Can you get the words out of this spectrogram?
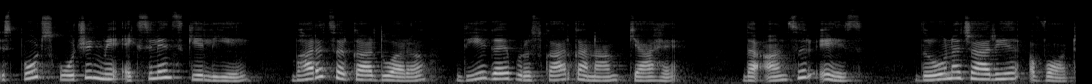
Sports coaching में एक्सीलेंस के लिए भारत सरकार द्वारा दिए गए पुरस्कार का नाम क्या है? The answer is Dronacharya award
